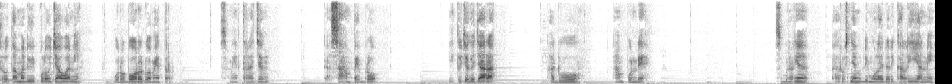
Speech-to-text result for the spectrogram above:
terutama di Pulau Jawa nih boro-boro 2 meter. Semeter aja gak sampai bro. Itu jaga jarak. Aduh ampun deh. Sebenarnya harusnya dimulai dari kalian nih.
